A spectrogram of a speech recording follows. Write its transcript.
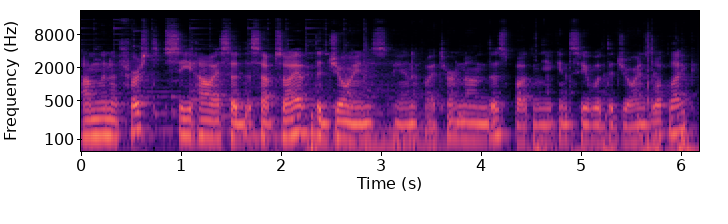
I'm going to first see how I set this up. So I have the joins, and if I turn on this button, you can see what the joins look like.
